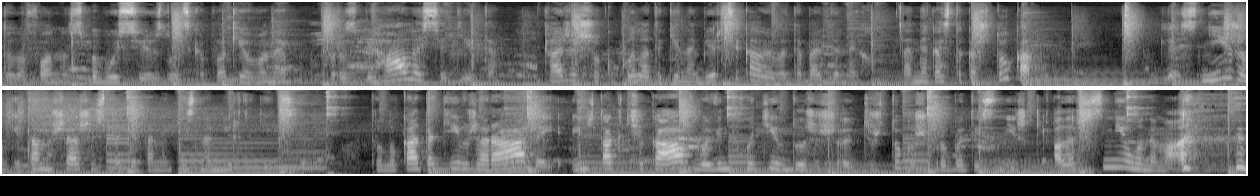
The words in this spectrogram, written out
Телефону з бабусею з Луцька, поки вони розбігалися, діти. Каже, що купила такий набір цікавий АТБ для них. Там якась така штука для сніжок, і там ще щось таке, там якийсь набір такий цілий. То Лука такий вже радий. Він ж так чекав, бо він хотів дуже цю штуку, щоб робити сніжки. Але ж снігу нема.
